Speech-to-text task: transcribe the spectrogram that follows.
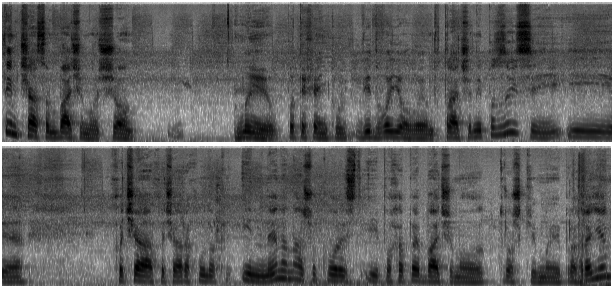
Тим часом бачимо, що ми потихеньку відвоюємо втрачені позиції, і хоча, хоча рахунок і не на нашу користь, і по ХП бачимо, трошки ми програємо,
